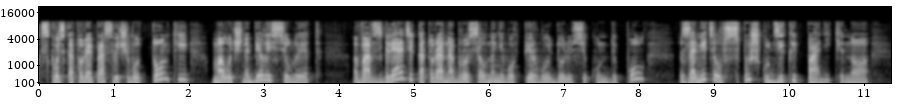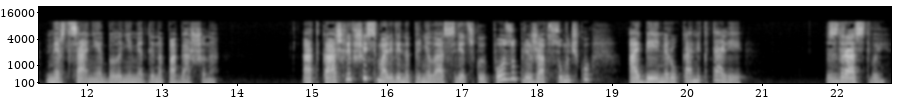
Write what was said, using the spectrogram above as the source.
сквозь которое просвечивал тонкий молочно-белый силуэт. Во взгляде, который она бросила на него в первую долю секунды, Пол заметил вспышку дикой паники, но мерцание было немедленно погашено. Откашлившись, Мальвина приняла светскую позу, прижав сумочку обеими руками к талии. «Здравствуй»,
